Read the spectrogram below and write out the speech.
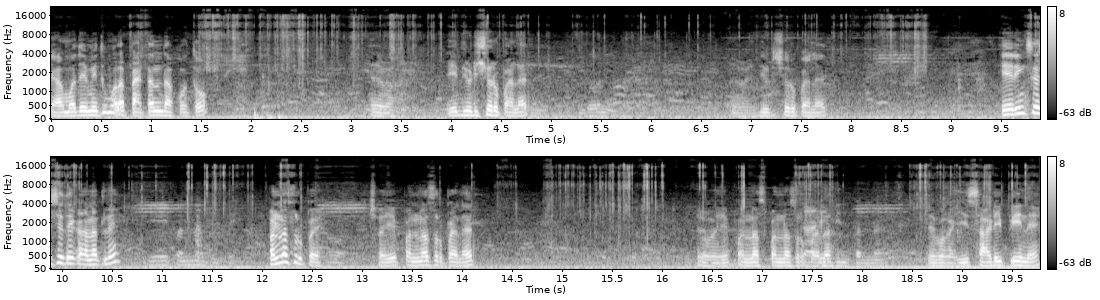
यामध्ये मी तुम्हाला पॅटर्न दाखवतो. हे बघा. हे दीडशे रुपयाला आहेत. दीडशे रुपयाला आहेत. इयरिंग्स कसे ते कानातले पन्नास रुपये पन्नास रुपये. अच्छा हे पन्नास रुपयाला आहेत. हे पन्नास पन्नास रुपयाला. हे बघा ही साडी पिन आहे.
